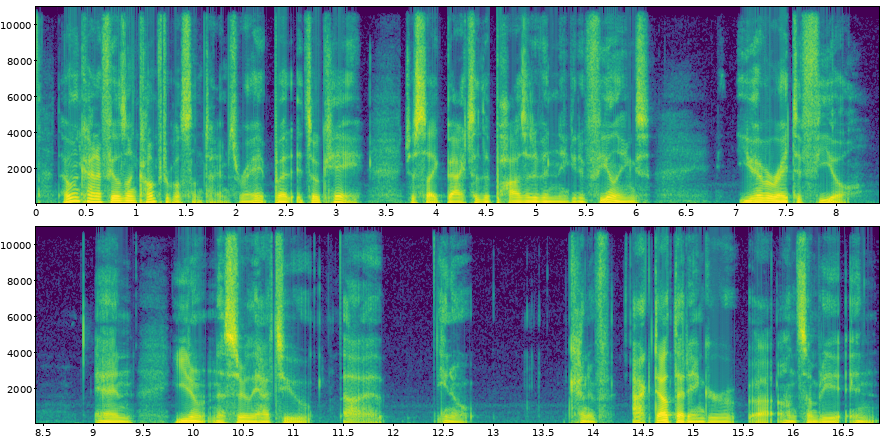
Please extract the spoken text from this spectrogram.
that one kind of feels uncomfortable sometimes, right? But it's okay. Just like back to the positive and negative feelings, you have a right to feel. And you don't necessarily have to, uh, you know, kind of act out that anger uh, on somebody in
